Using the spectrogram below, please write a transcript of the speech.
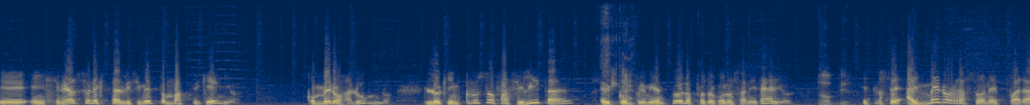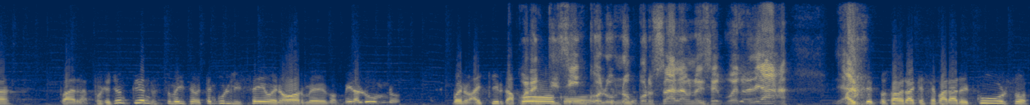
eh, en general, son establecimientos más pequeños, con menos alumnos, lo que incluso facilita el cumplimiento de los protocolos sanitarios. Entonces, hay menos razones para porque yo entiendo, si tú me dices, tengo un liceo enorme de 2.000 alumnos, bueno, hay que ir de a 45 alumnos por sala, uno dice, bueno, ya. Hay que, entonces habrá que separar el curso,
